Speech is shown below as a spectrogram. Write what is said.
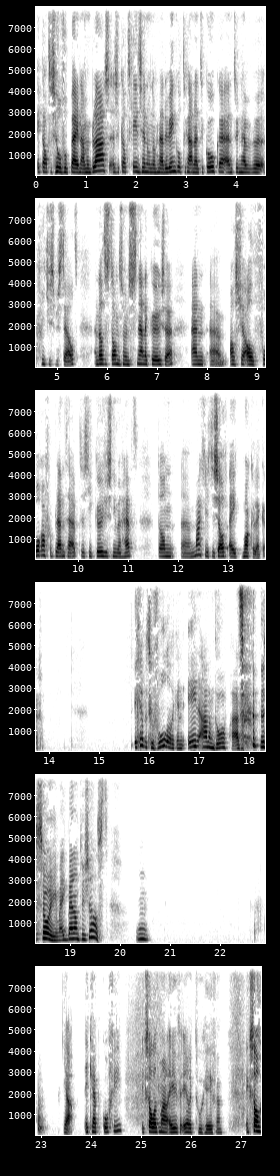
ik had dus heel veel pijn aan mijn blaas. Dus ik had geen zin om nog naar de winkel te gaan en te koken. En toen hebben we frietjes besteld. En dat is dan zo'n snelle keuze. En uh, als je al vooraf gepland hebt, dus die keuzes niet meer hebt, dan uh, maak je het jezelf eigenlijk makkelijker. Ik heb het gevoel dat ik in één adem doorpraat. dus sorry, maar ik ben enthousiast. Mm. Ja, ik heb koffie. Ik zal het maar even eerlijk toegeven. Ik zal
